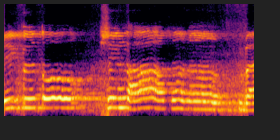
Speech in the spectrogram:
एक तो सिंहासन बैठ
